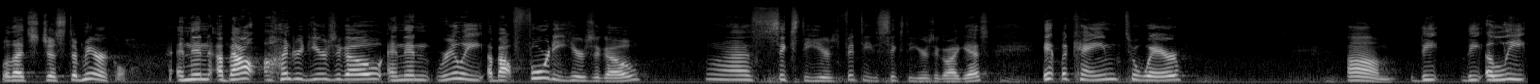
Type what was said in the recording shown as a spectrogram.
well that's just a miracle. And then about 100 years ago and then really about 40 years ago, uh, 60 years, 50 to 60 years ago, I guess, it became to where um, the, the elite,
